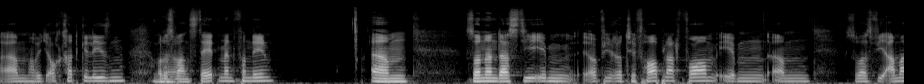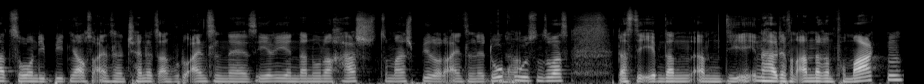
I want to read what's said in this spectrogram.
Ähm, Habe ich auch gerade gelesen. Und ja. das war ein Statement von denen. Ähm, sondern dass die eben auf ihrer TV-Plattform eben ähm, sowas wie Amazon, die bieten ja auch so einzelne Channels an, wo du einzelne Serien dann nur noch hast, zum Beispiel, oder einzelne Dokus ja. und sowas, dass die eben dann ähm, die Inhalte von anderen vermarkten,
